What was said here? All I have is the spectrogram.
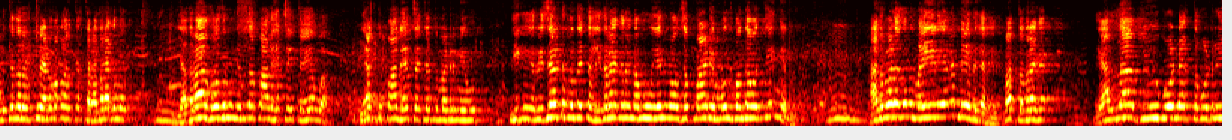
ಉಳ್ಕಿದ್ರೆ ಅಷ್ಟು ಹೆಣ್ಮಕ್ಳು ಇರ್ತಾರೆ ಅದ್ರಾಗ ಎದ್ರಾಗ ಹೋದ್ರು ನಿಮ್ದ ಪಾಲು ಹೆಚ್ಚೈತೆ ಯವ್ವ. ಎಷ್ಟು ಪಾಲು ಹೆಚ್ಚೈತೆ ಅಂತ ಮಾಡ್ರಿ ನೀವು. ಈಗ ರಿಸಲ್ಟ್ ಬಂದೈತಲ್ಲ ಇದ್ರಾಗ ನಮ್ಮ ಏನು ಒಂದ್ ಸ್ವಲ್ಪ ಮಾಡಿ ಮುಂದೆ ಬಂದಾವ ಅಂತ ಹೆಂಗೇನು ಅದ್ರೊಳಗ ಮಹಿಳೆಯರ ಮೇಲ್ಗದೆ ಮತ್ತೆ ಅದ್ರಾಗ ಎಲ್ಲ ಪಿ ಯು ಬೋರ್ಡ್ನಾಗ ತಗೊಳ್ರಿ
